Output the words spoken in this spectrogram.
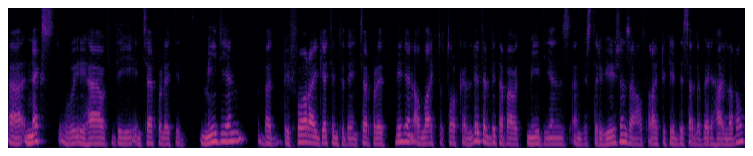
Uh, next, we have the interpolated median, but before I get into the interpolated median, I'd like to talk a little bit about medians and distributions, and I'll try to keep this at a very high level.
